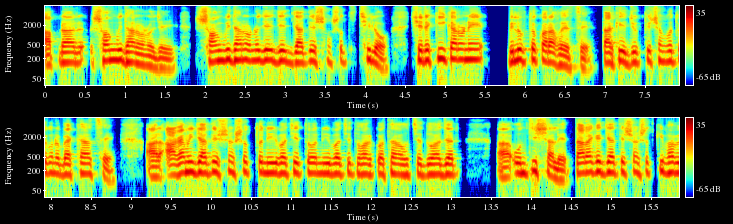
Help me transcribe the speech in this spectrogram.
আপনার সংবিধান অনুযায়ী। সংবিধান অনুযায়ী যে জাতীয় সংসদ ছিল সেটা কি কারণে বিলুপ্ত করা হয়েছে? তার কি যুক্তিসঙ্গত কোনো ব্যাখ্যা আছে? আর আগামী জাতীয় সংসদ তো নির্বাচিত নির্বাচিত হওয়ার কথা হচ্ছে ২০00 আ ২৯ সালে। তার আগে জাতীয় সংসদ কীভাবে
